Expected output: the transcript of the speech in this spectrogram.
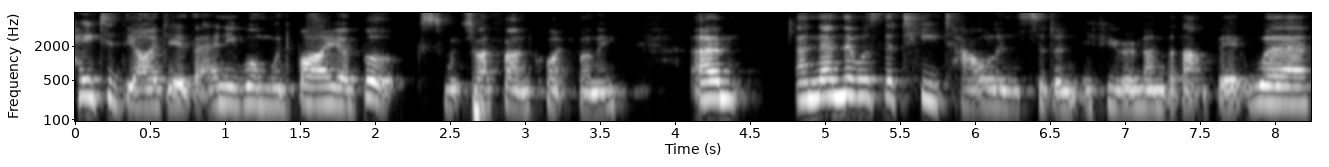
hated the idea that anyone would buy her books, which I found quite funny. Um, and then there was the tea towel incident, if you remember that bit, where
